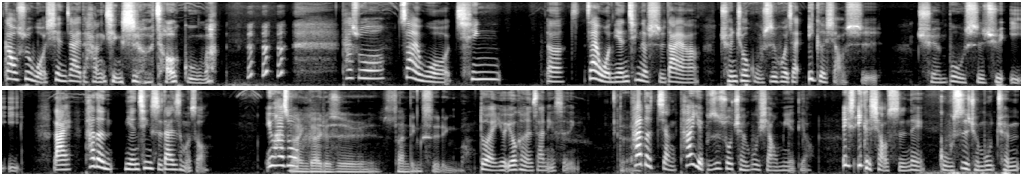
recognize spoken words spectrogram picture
告诉我现在的行情适合炒股吗？他说，在我轻呃，在我年轻的时代啊，全球股市会在一个小时全部失去意义。来，他的年轻时代是什么时候？因为他说那，应该就是三零四零吧，对，有有可能三零四零。对啊，他的讲，他也不是说全部消灭掉，一一个小时内股市全部全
